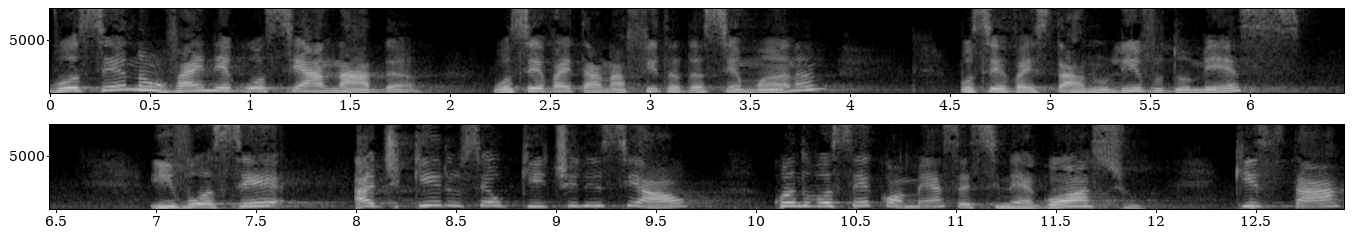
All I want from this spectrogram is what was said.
você não vai negociar nada. Você vai estar na fita da semana, você vai estar no livro do mês e você adquire o seu kit inicial quando você começa esse negócio que está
